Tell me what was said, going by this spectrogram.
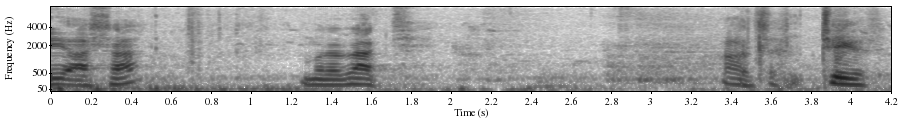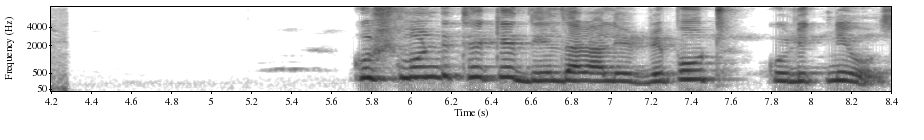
এই আশা আমরা রাখছি। আচ্ছা ঠিক আছে। কুশমন্ডি থেকে দিলদার আলীর রিপোর্ট কুলিক নিউজ।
